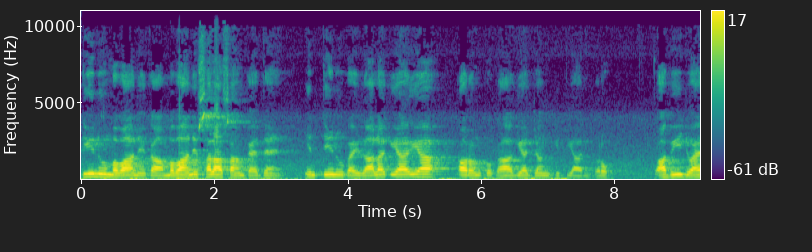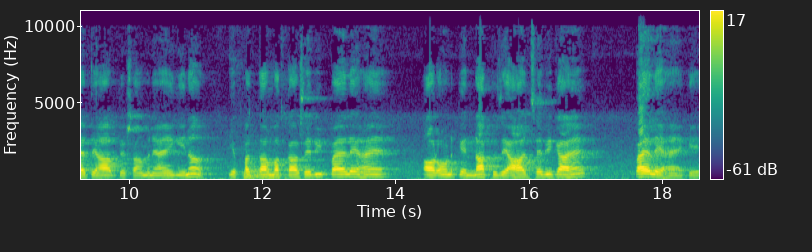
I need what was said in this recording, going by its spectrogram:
تینوں موانے کا، موانے سلاسام کہتے ہیں۔ ان تینوں کا اضالہ کیا گیا اور ان کو کہا گیا، جنگ کی تیاری کرو۔ تو ابھی جو آیتیں آپ کے سامنے آئیں گی نا، یہ فتح مکہ سے بھی پہلے ہیں اور ان کے نقض عہد سے بھی کیا ہیں؟ پہلے ہیں کہ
